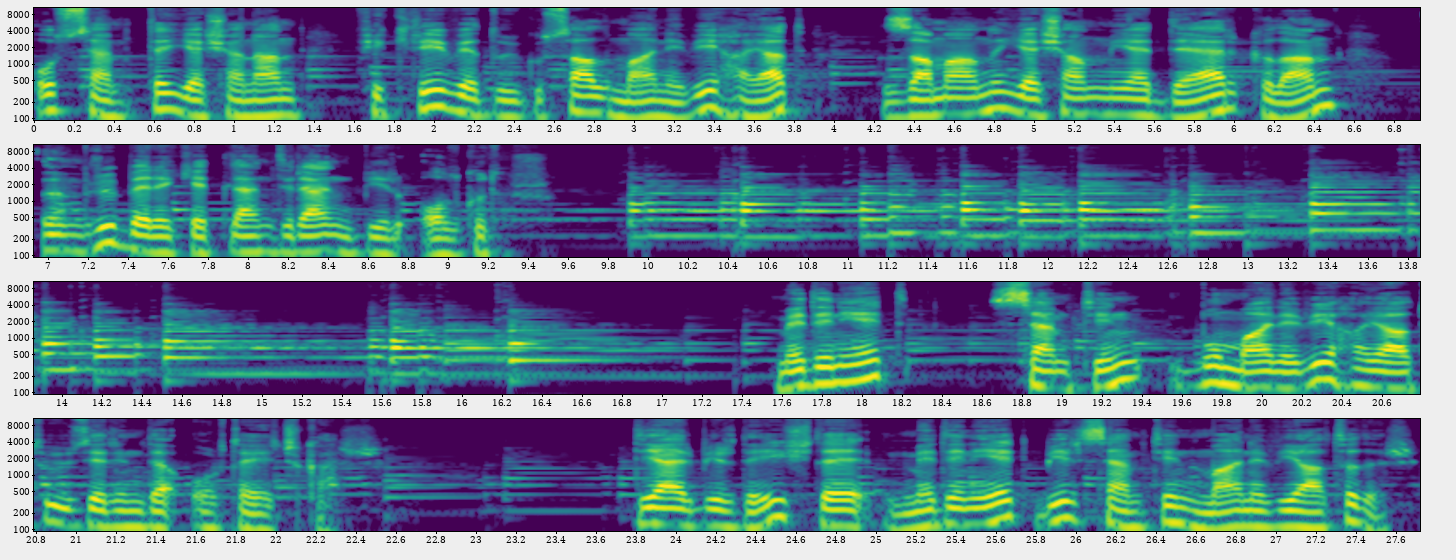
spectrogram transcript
o semtte yaşanan fikri ve duygusal manevi hayat zamanı yaşanmaya değer kılan ömrü bereketlendiren bir olgudur. Medeniyet, semtin bu manevi hayatı üzerinde ortaya çıkar. Diğer bir deyişle medeniyet bir semtin maneviyatıdır.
